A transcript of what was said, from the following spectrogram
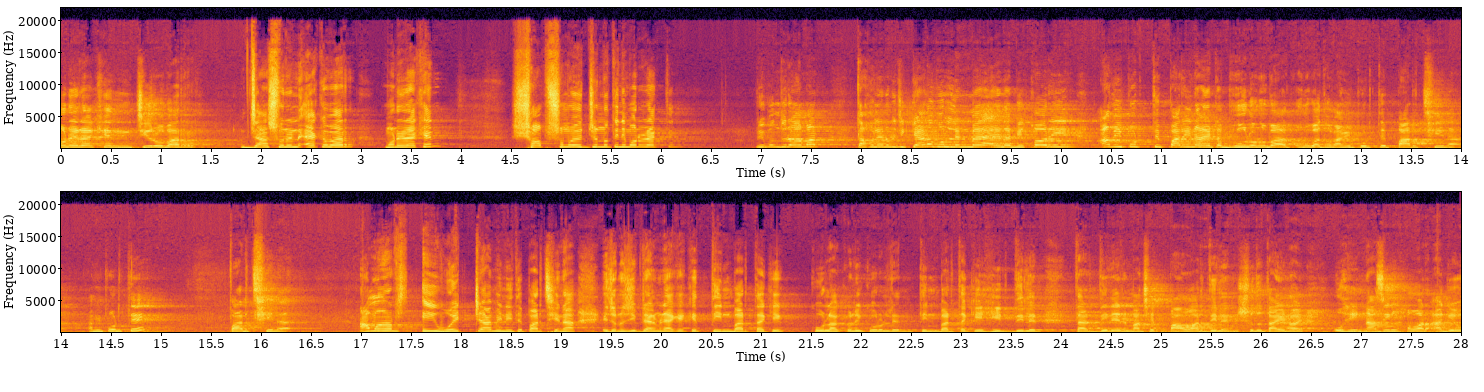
মনে রাখেন চিরবার। যা শুনেন একবার মনে রাখেন, সব সময়ের জন্য তিনি মনে রাখতেন। প্রিয় বন্ধুরা আমার, তাহলে নবীজি কেন বললেন, মা এনা বিকরিন? আমি পড়তে পারি না, এটা ভুল অনুবাদ। অনুবাদ হবে, আমি পড়তে পারছি না, আমি পড়তে পারছি না। আমার এই ওয়েটটা আমি নিতে পারছি না। এই জন্য জিব্রাহিম এক একে তিনবার তাকে কোলাকুলি করলেন, তিনবার তাকে হিট দিলেন, তার দিলের মাঝে পাওয়ার দিলেন। শুধু তাই নয়, ওহি নাজিল হওয়ার আগেও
